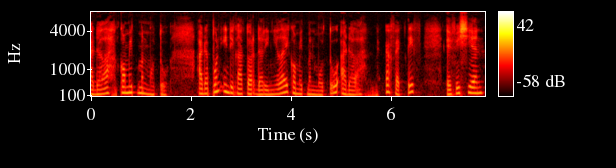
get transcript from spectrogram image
adalah komitmen mutu. Adapun indikator dari nilai komitmen mutu adalah efektif, efisien,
